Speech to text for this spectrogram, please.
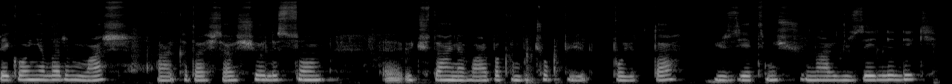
begonyalarım var arkadaşlar. Şöyle son 3 e, tane var. Bakın bu çok büyük boyutta. 170 şunlar 150'lik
